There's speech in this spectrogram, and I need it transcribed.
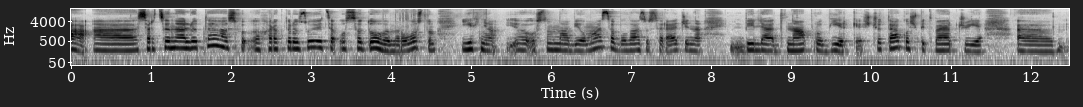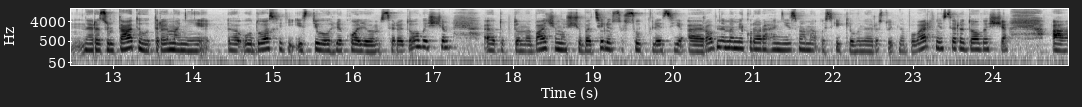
А сарцина лютеа характеризується осадовим ростом. Їхня е, основна біомаса була зосереджена біля дна пробірки, що також підтверджує е, результати, отримані е, у досліді із тілогліколівим середовищем. Тобто ми бачимо, що Bacillus subtilis є аеробними мікроорганізмами, оскільки вони ростуть на поверхні середовища, а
